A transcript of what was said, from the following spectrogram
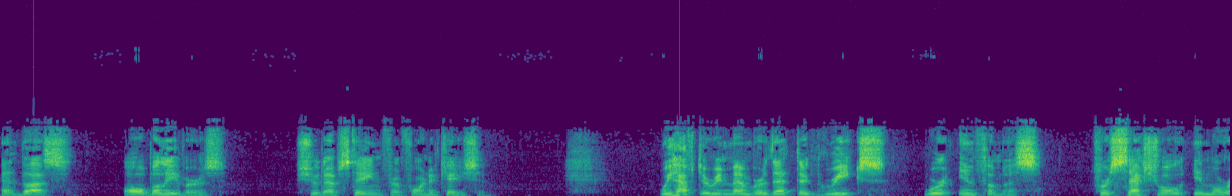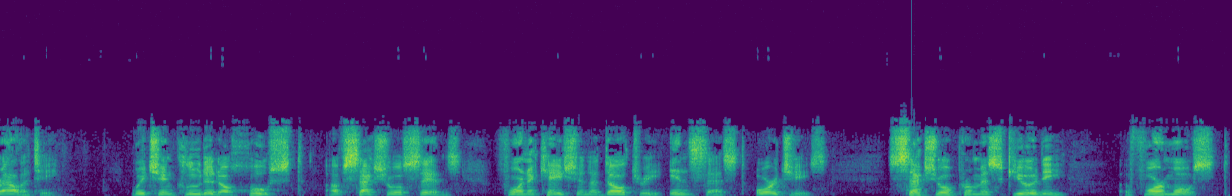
and thus all believers should abstain from fornication. We have to remember that the Greeks were infamous for sexual immorality, which included a host of sexual sins fornication, adultery, incest, orgies, sexual promiscuity, foremost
